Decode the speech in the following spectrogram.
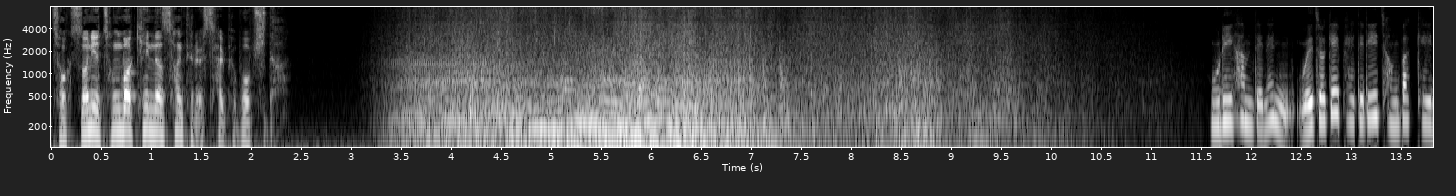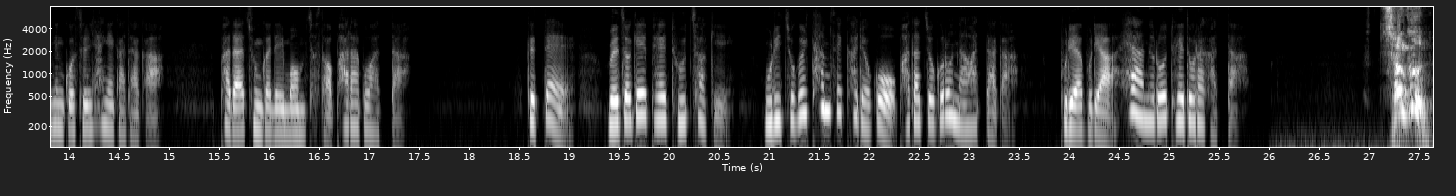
적선이 정박해 있는 상태를 살펴봅시다. 우리 함대는 외적의 배들이 정박해 있는 곳을 향해 가다가 바다 중간에 멈춰서 바라보았다. 그때 외적의 배 두 척이 우리 쪽을 탐색하려고 바다 쪽으로 나왔다가 부랴부랴 해안으로 되돌아갔다. 장군!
